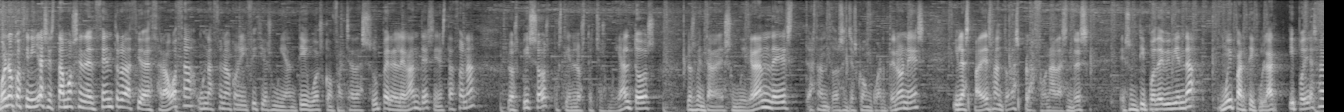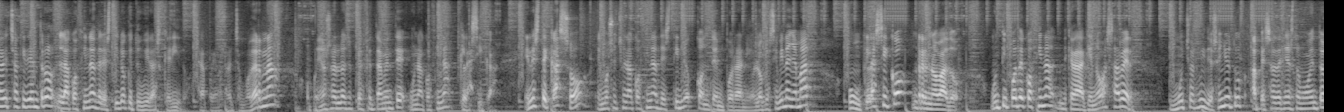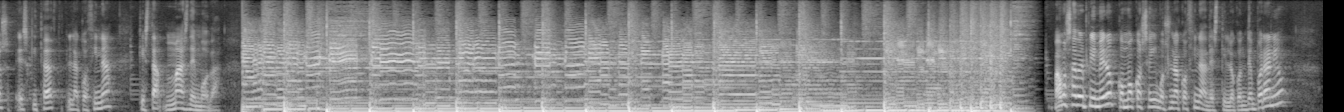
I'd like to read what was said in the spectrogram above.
Bueno, cocinillas, estamos en el centro de la ciudad de Zaragoza, una zona con edificios muy antiguos, con fachadas súper elegantes, y en esta zona los pisos pues, tienen los techos muy altos, los ventanales son muy grandes, están todos hechos con cuarterones y las paredes van todas plafonadas, entonces es un tipo de vivienda muy particular y podrías haber hecho aquí dentro la cocina del estilo que tú hubieras querido, o sea, podríamos haber hecho moderna o podríamos haber hecho perfectamente una cocina clásica. En este caso hemos hecho una cocina de estilo contemporáneo, lo que se viene a llamar un clásico renovado, un tipo de cocina de la que no vas a ver muchos vídeos en YouTube, a pesar de que en estos momentos es quizás la cocina que está más de moda. Vamos a ver primero cómo conseguimos una cocina de estilo contemporáneo,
